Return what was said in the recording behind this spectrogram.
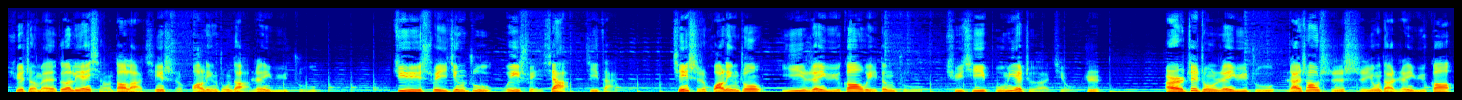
学者们则联想到了秦始皇陵中的人鱼烛。据《水经注·渭水下》记载，秦始皇陵中以人鱼膏为灯烛，取其不灭者九之，而这种人鱼烛燃烧时使用的人鱼膏。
